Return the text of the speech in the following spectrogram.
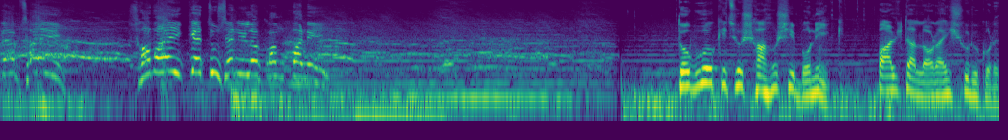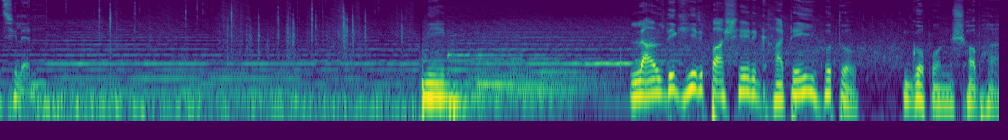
ব্যবসায়ী, সবাইকে চুষে নিল কোম্পানি তবুও কিছু সাহসী বণিক পাল্টা লড়াই শুরু করেছিলেন। লালদিঘির পাশের ঘাটেই হতো গোপন সভা।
